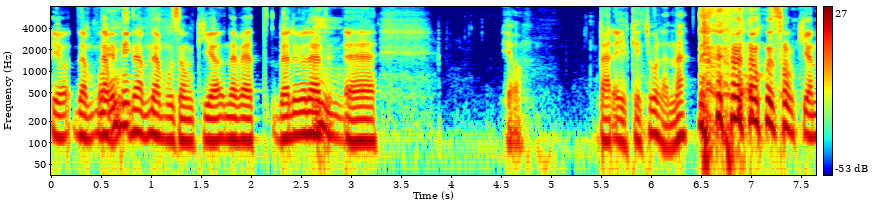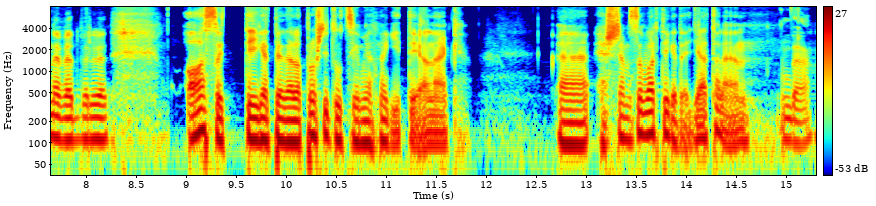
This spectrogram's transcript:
Jó, nem, nem, Folyni? nem, nem húzom ki a nevet belőled. Mm. uh, jó. Bár egyébként jó lenne, nem húzom ki a nevet belőled. Az, hogy téged például a prostitúció miatt megítélnek, uh, ez sem zavar téged egyáltalán? De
